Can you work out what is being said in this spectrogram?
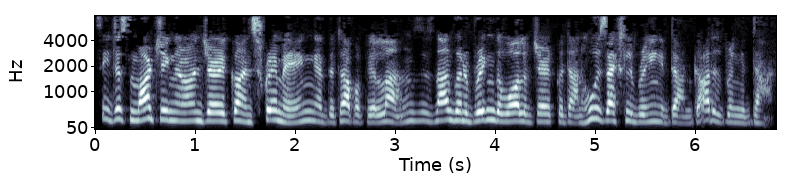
See, just marching around Jericho and screaming at the top of your lungs is not going to bring the wall of Jericho down. Who is actually bringing it down? God is bringing it down.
